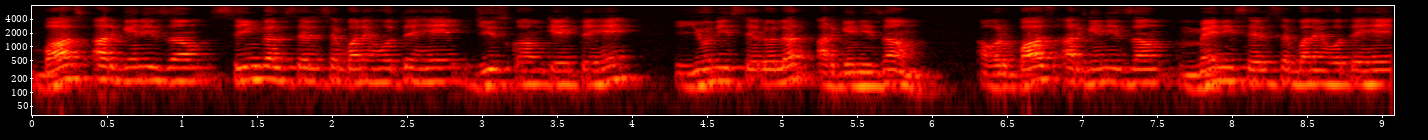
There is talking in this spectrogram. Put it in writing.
बास ऑर्गेनिज्म सिंगल सेल से बने होते हैं, जिसको हम कहते हैं यूनिसेलुलर ऑर्गेनिज्म और बास ऑर्गेनिज्म मेनी सेल से बने होते हैं,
